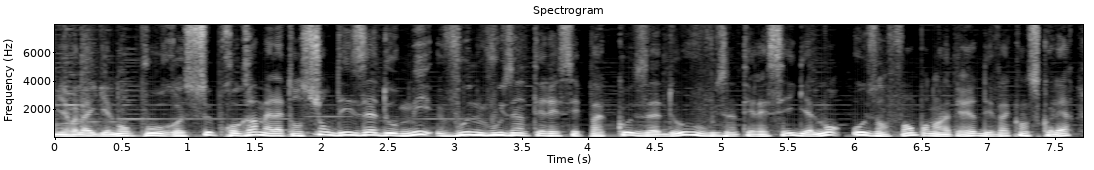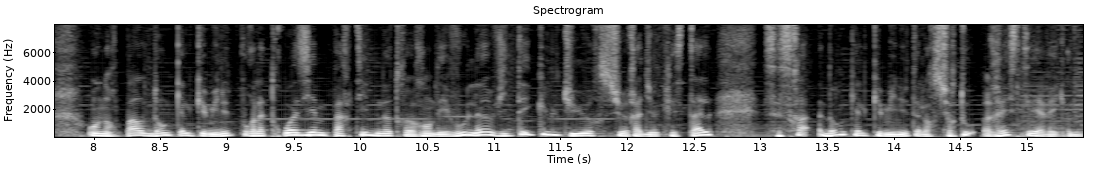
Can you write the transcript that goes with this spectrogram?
Bien voilà également pour ce programme à l'attention des ados. Mais vous ne vous intéressez pas qu'aux ados, vous vous intéressez également aux enfants pendant la période des vacances scolaires. On en reparle dans quelques minutes pour la troisième partie de notre rendez-vous, l'invité culture sur Radio Cristal. Ce sera dans quelques minutes, alors surtout restez avec nous.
